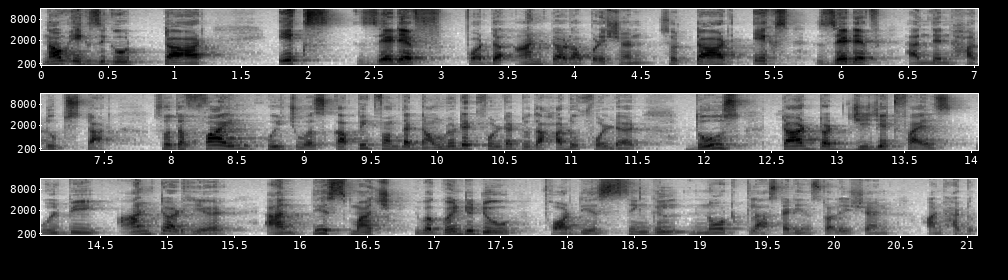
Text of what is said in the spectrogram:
now execute tar xzf for the untar operation. So, tar xzf and then Hadoop start. So, the file which was copied from the downloaded folder to the Hadoop folder, those tar.gz files will be untarred here and this much you are going to do for this single node cluster installation on Hadoop.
